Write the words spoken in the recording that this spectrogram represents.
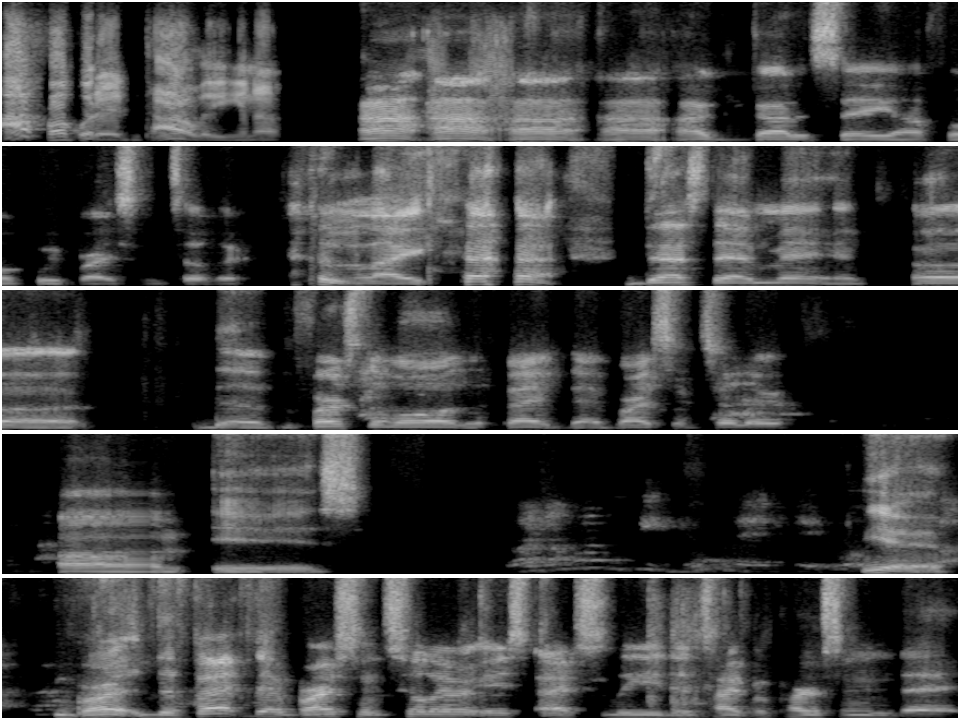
I fuck with it entirely, you know. I I I I, I gotta say I fuck with Bryson Tiller. like that's that man. Uh, the first of all, the fact that Bryson Tiller um is yeah the fact that Bryson Tiller is actually the type of person that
